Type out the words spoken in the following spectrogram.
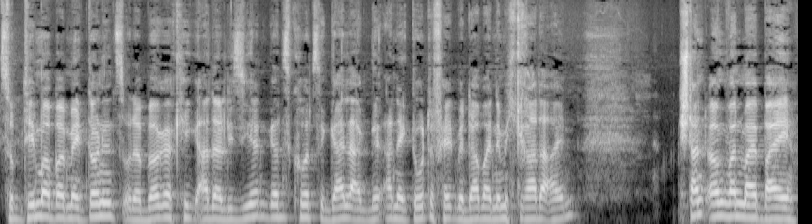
Zum Thema bei McDonalds oder Burger King analysieren, ganz kurz, eine geile Anekdote fällt mir dabei nämlich gerade ein. Ich stand irgendwann mal bei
